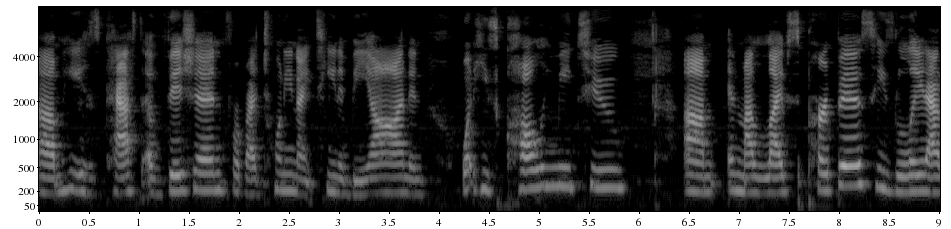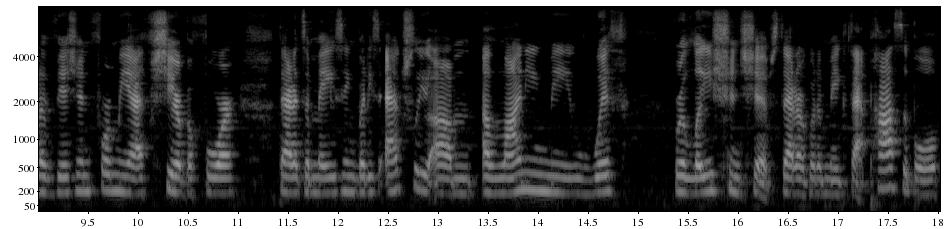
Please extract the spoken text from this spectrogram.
Um, he has cast a vision for by 2019 and beyond, and what He's calling me to um, in my life's purpose. He's laid out a vision for me. I've shared before that it's amazing, but He's actually um, aligning me with relationships that are going to make that possible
